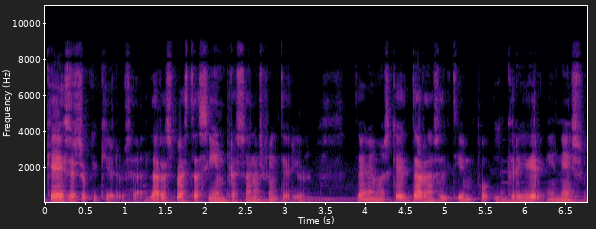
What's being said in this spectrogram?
qué es eso que quiero. O sea, la respuesta siempre está en nuestro interior tenemos que darnos el tiempo y creer en eso,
